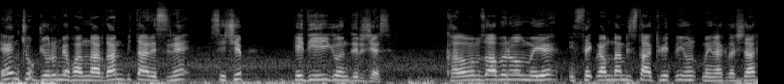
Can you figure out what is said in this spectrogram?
En çok yorum yapanlardan bir tanesini seçip hediyeyi göndereceğiz. Kanalımıza abone olmayı, Instagram'dan bizi takip etmeyi unutmayın arkadaşlar.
